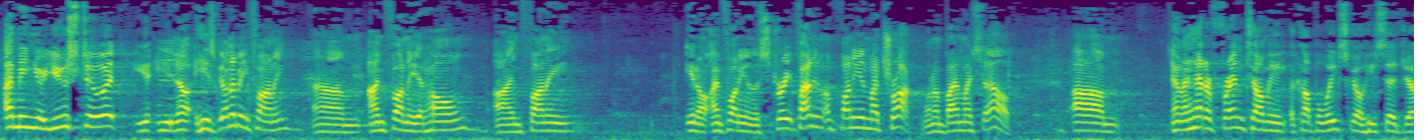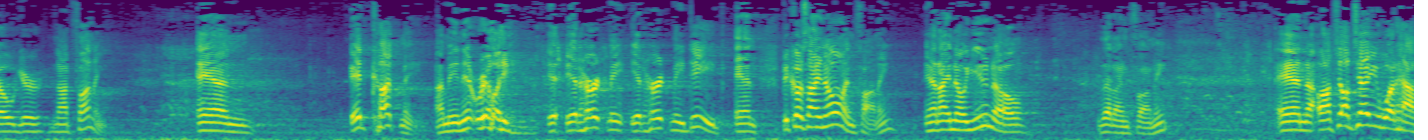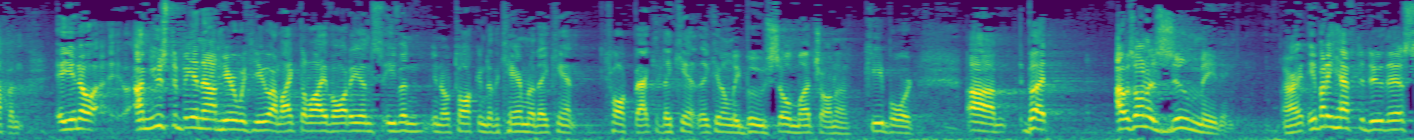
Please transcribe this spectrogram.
I mean, you're used to it. You, you know, he's going to be funny. Um, I'm funny at home. I'm funny. You know, I'm funny in the street. Funny, I'm funny in my truck when I'm by myself. Um, and I had a friend tell me a couple weeks ago. He said, "Joe, you're not funny," and it cut me. I mean, it really it, it hurt me. It hurt me deep, and because I know I'm funny, and I know you know that I'm funny. And I'll, I'll tell you what happened you know, I'm used to being out here with you. I like the live audience. Even, you know, talking to the camera, they can't talk back. They can't, they can only boo so much on a keyboard. Um, but I was on a Zoom meeting. All right. Anybody have to do this?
